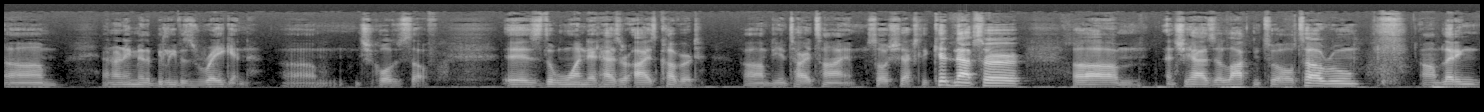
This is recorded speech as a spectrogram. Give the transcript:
Um, and her name, I believe, is Reagan. Um, she calls herself. Is the one that has her eyes covered um, the entire time. So she actually kidnaps her, um, and she has her locked into a hotel room, um, letting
